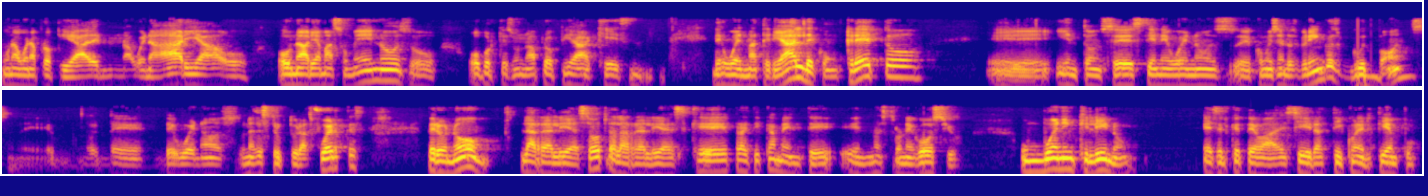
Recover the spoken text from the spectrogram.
una buena propiedad en una buena área o, o un área más o menos, o, o, porque es una propiedad que es de buen material, de concreto, eh, y entonces tiene buenos, eh, como dicen los gringos, good bonds, de, de buenos, unas estructuras fuertes. Pero no, la realidad es otra. La realidad es que prácticamente en nuestro negocio, un buen inquilino es el que te va a decir a ti con el tiempo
